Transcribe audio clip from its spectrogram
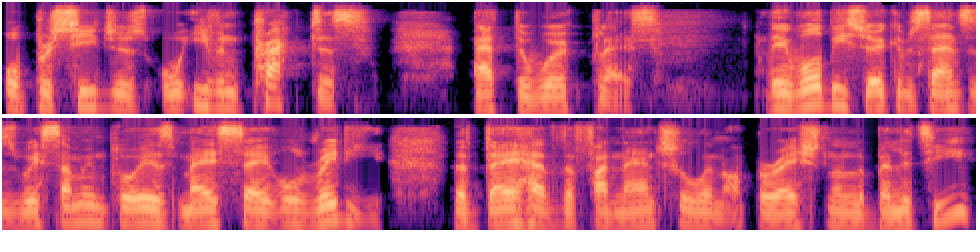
or procedures or even practice at the workplace. There will be circumstances where some employers may say already that they have the financial and operational ability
